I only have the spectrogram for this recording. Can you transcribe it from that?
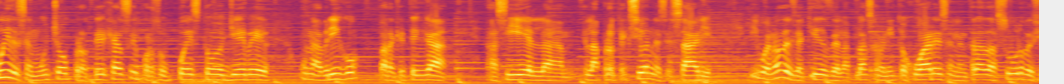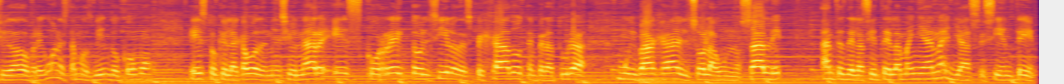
Cuídese mucho, protéjase, por supuesto, lleve un abrigo para que tenga así la, la protección necesaria. Y bueno, desde aquí, desde la Plaza Benito Juárez, en la entrada sur de Ciudad Obregón, estamos viendo cómo esto que le acabo de mencionar es correcto, el cielo despejado, temperatura muy baja, el sol aún no sale. Antes de las 7 de la mañana ya se siente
